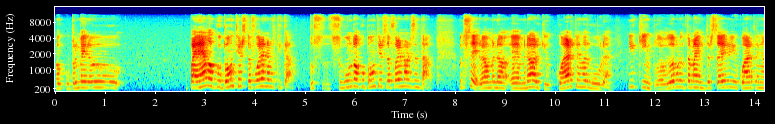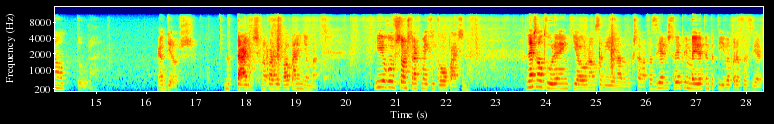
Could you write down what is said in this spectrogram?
o, o primeiro painel ocupa um terço da folha na vertical. O segundo ocupa um terço da folha na horizontal. O terceiro é, o menor, é menor que o quarto em largura. E o quinto é o dobro do tamanho do terceiro e o quarto em altura. Meu Deus. Detalhes que não fazem falta nenhuma. E eu vou-vos só mostrar como é que ficou a página. nesta altura em que eu não sabia nada do que estava a fazer, isto foi a primeira tentativa para fazer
